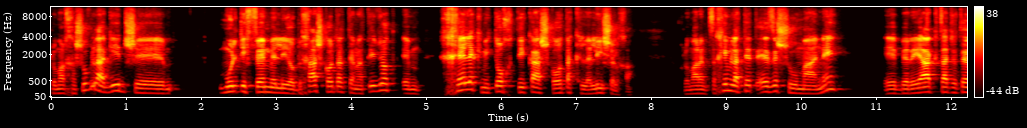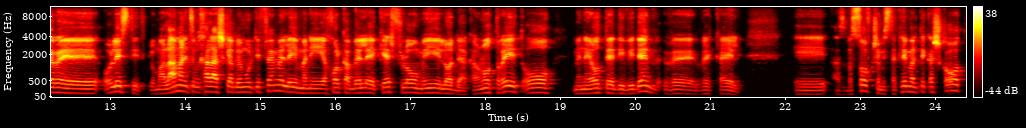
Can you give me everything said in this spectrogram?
כלומר, חשוב להגיד ש multi family או בכלל השקעות אלטרנטיביות הם חלק מתוך תיק ההשקעות הכללי שלך. כלומר, הם צריכים לתת איזשהו מענה בראייה קצת יותר אה, הוליסטית. כלומר, למה אני צריך להשקיע ב multi family אם אני יכול לקבל cash flow מ, לא יודע, קרנות ריט או מניות אה, דיבידנד ו- וכאלה. אז בסוף כשמסתכלים על תיק השקעות,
